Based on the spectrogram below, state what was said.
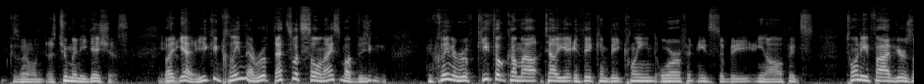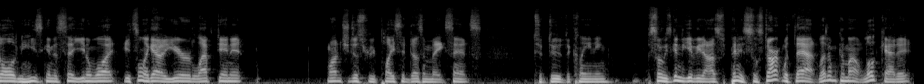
because we don't. There's too many dishes. But yeah, you can clean that roof. That's what's so nice about this. You can, can clean the roof. Keith will come out and tell you if it can be cleaned or if it needs to be. You know, if it's 25 years old and he's going to say, you know what, it's only got a year left in it. Why don't you just replace it? Doesn't make sense to do the cleaning. So he's going to give you an honest opinion. So start with that. Let him come out and look at it.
